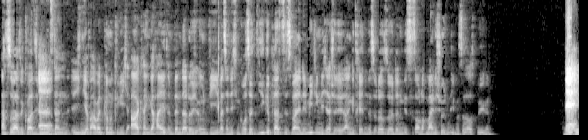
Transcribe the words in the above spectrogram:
Ach so, also quasi, wenn ähm, jetzt dann ich nicht auf Arbeit komme, kriege ich A kein Gehalt und wenn dadurch irgendwie, weiß ja nicht, ein großer Deal geplatzt ist, weil in dem Meeting nicht äh, angetreten ist oder so, dann ist es auch noch meine Schuld und ich muss das ausbügeln. Naja,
